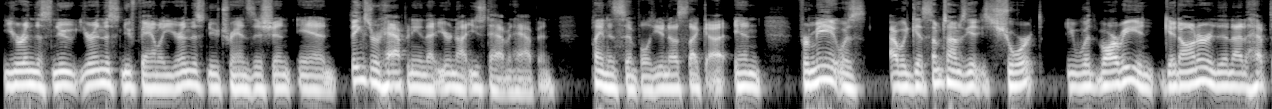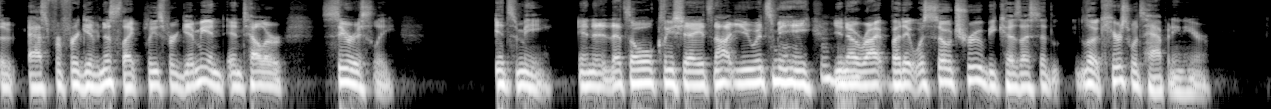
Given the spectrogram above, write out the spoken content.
you're in this new you're in this new family, you're in this new transition and things are happening that you're not used to having happen. Plain and simple, you know, it's like uh, and for me it was I would get sometimes get short with Barbie and get on her, and then I'd have to ask for forgiveness, like please forgive me, and, and tell her seriously, it's me. And it, that's old cliche. It's not you, it's me. Mm-hmm. You know, right? But it was so true because I said, look, here's what's happening here.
